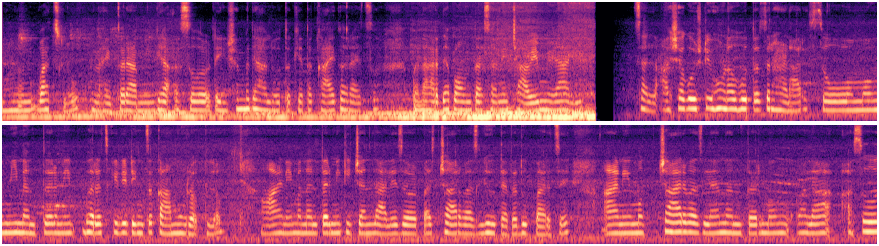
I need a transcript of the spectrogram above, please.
म्हणून वाचलो. नाहीतर आम्ही घ्या असं टेन्शनमध्ये आलो होतं की आता काय करायचं? पण अर्ध्या पाऊण तासाने चावी मिळाली. चला अशा गोष्टी होणं होतच राहणार. सो मग मी नंतर मी बरंच एडिटिंगचं काम उरकलं. आणि मग नंतर मी किचनला आले. जवळपास चार वाजले होते आता दुपारचे. आणि मग चार वाजल्यानंतर मग मला असं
